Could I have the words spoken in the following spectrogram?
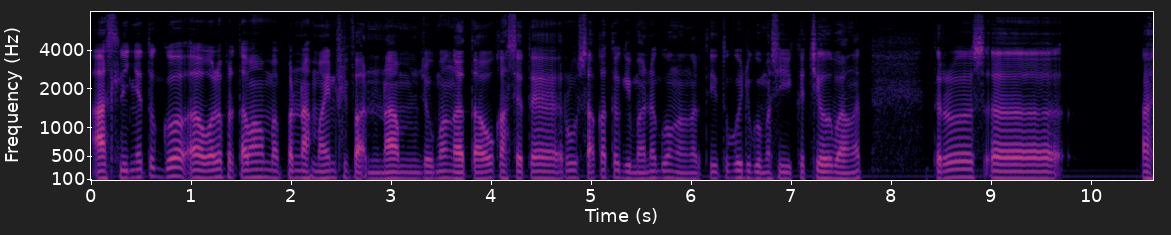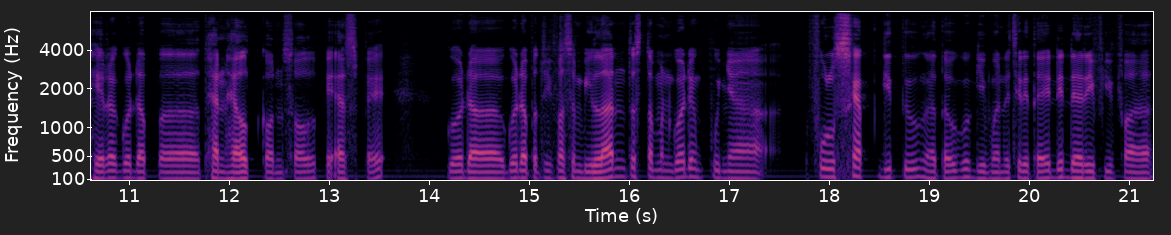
Aslinya tuh gue awalnya pertama ma- pernah main FIFA 6, cuma nggak tahu kasetnya rusak atau gimana gue nggak ngerti. Itu gue juga masih kecil banget. Terus eh, akhirnya gue dapet handheld konsol PSP gue udah gue dapet FIFA 9 terus temen gue ada yang punya full set gitu nggak tahu gue gimana ceritanya. Dia dari FIFA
